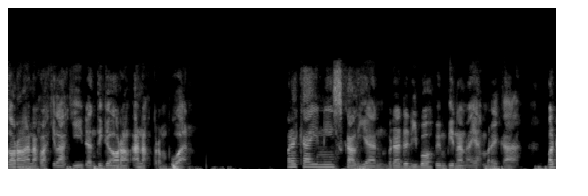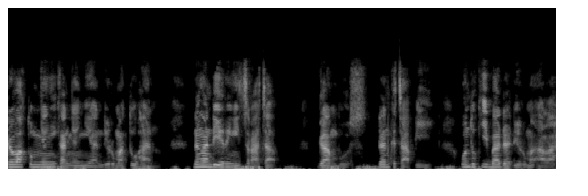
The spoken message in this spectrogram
orang anak laki-laki dan tiga orang anak perempuan. Mereka ini sekalian berada di bawah pimpinan ayah mereka pada waktu menyanyikan nyanyian di rumah Tuhan dengan diiringi ceracap, gambus, dan kecapi untuk ibadah di rumah Allah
